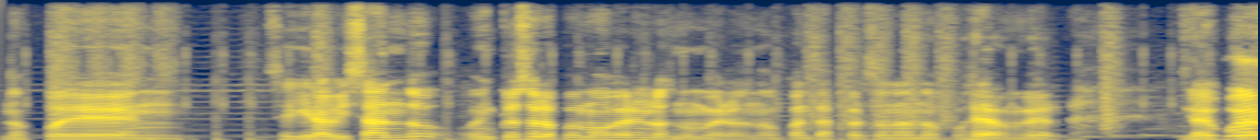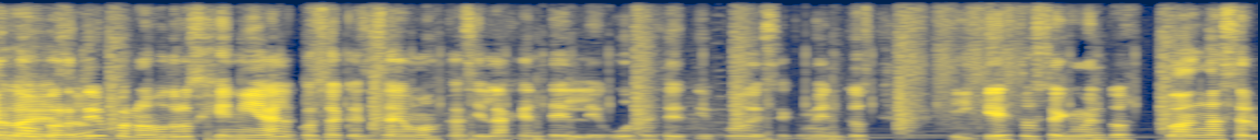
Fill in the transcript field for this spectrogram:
nos pueden seguir avisando o incluso lo podemos ver en los números, ¿no? Cuántas personas nos puedan ver. Si De lo pueden a compartir para nosotros, genial. Cosa que así sabemos que así a la gente le gusta este tipo de segmentos. Y que estos segmentos van a ser,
